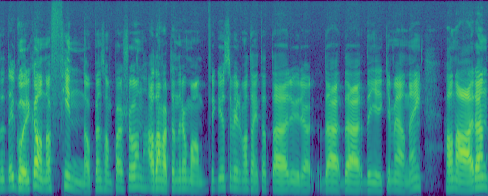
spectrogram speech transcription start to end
Det, går ikke an å finne opp en sånn person. Hadde han vært en romanfigur, så ville man tenkt at det, er ureal, det, det, det gir ikke mening. Han er en,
